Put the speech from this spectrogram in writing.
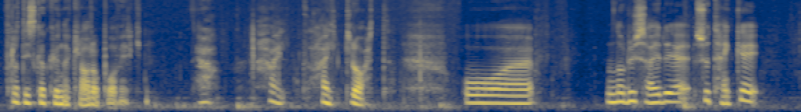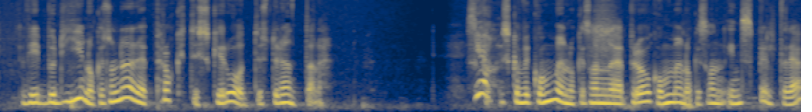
for at de skal kunne klare å påvirke den. Ja, helt, helt klart. Og eh, når du sier det, så tenker jeg vi burde gi noen sånne praktiske råd til studentene. Skal, ja. skal vi sånn, prøve å komme med noe sånn innspill til det?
